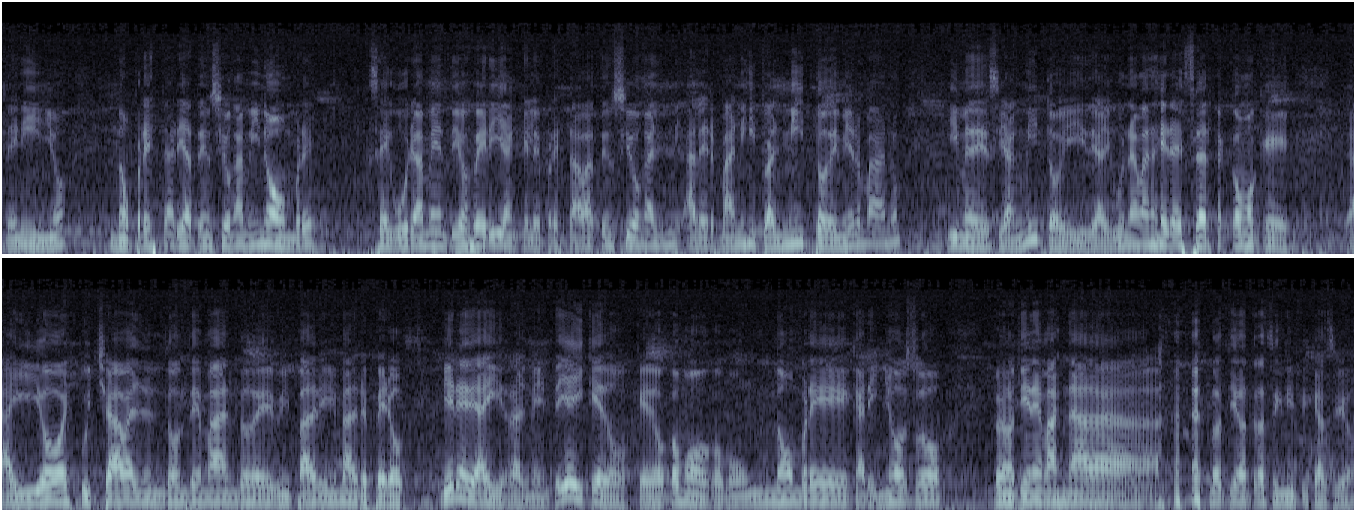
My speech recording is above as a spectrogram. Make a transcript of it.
de niño, no prestaría atención a mi nombre. Seguramente ellos verían que le prestaba atención al, al hermanito, al mito de mi hermano, y me decían mito. Y de alguna manera eso era como que ahí yo escuchaba el don de mando de mi padre y mi madre, pero viene de ahí realmente. Y ahí quedó, quedó como, como un nombre cariñoso, pero no tiene más nada, no tiene otra significación.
